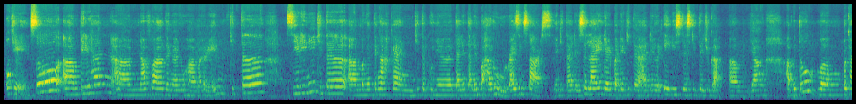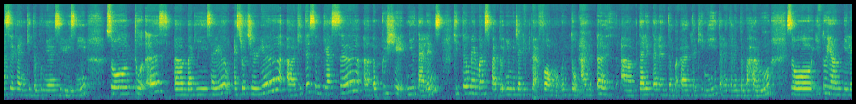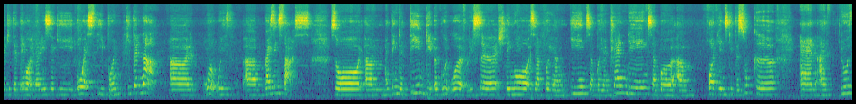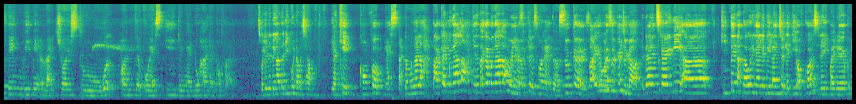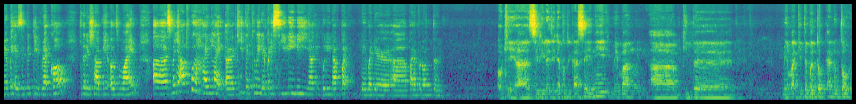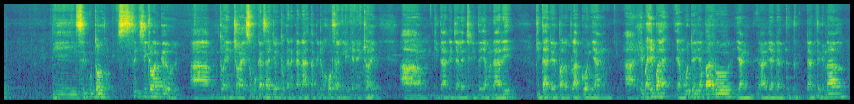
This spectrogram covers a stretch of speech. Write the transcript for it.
Okay, so um, pilihan um, Nafal dengan Nuha Bahrain, kita siri ni kita um, mengetengahkan kita punya talent-talent baharu, rising stars yang kita ada. Selain daripada kita ada A-listers kita juga um, yang apa tu memperkasakan kita punya series ni. So to us, um, bagi saya Astro uh, kita sentiasa uh, appreciate new talents. Kita memang sepatutnya menjadi platform untuk unearth um, talent-talent terba- uh, terkini, talent-talent terbaharu. So itu yang bila kita tengok dari segi OST pun kita nak uh, work with um, rising stars. So um, I think the team did a good work research, tengok siapa yang in, siapa yang trending, siapa um, audience kita suka. And I do think we made a right choice to work on the OST dengan Noha dan Oval. Sebab kita dengar tadi pun dah macam yakin, confirm. Yes, takkan mengalah. Takkan mengalah, kita takkan mengalah punya. Suka semangat tu. Suka, saya pun suka juga. Dan sekarang ni uh, kita nak tahu dengan lebih lanjut lagi of course daripada penerbit eksekutif Redcom kita ada Syamil Ottoman uh, sebenarnya apa highlight uh, key takeaway daripada siri ni yang boleh dapat daripada uh, para penonton Okey, uh, siri Legenda Puteri Kasih ni memang uh, kita memang kita bentukkan untuk di untuk isi keluarga um, untuk enjoy. So bukan saja untuk kanak-kanak tapi the whole family can enjoy. Um, kita ada jalan cerita yang menarik. Kita ada para pelakon yang uh, hebat-hebat, yang muda, yang baru, yang uh, yang dan, dan terkenal.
